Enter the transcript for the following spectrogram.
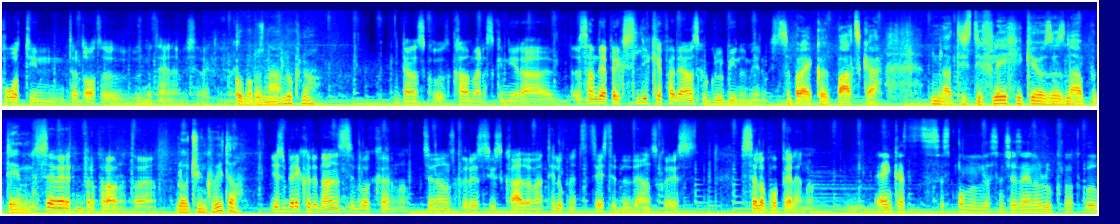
hod in trdota zmetena, bi se rekli. Ko pa pozna luknjo, Dejansko kamera skenira, samo da je prek slike pa dejansko globino mer. se pravi, ko je packa na tisti flehi, ki jo zazna, potem je verjetno pripravljeno to, ja. bilo učinkovito. Jaz bi rekel, da danes je bilo krno. Se je dejansko res izkazalo na te luknjate ceste, da dejansko res se lepo peljeno. enkrat se spomnim, da sem čez eno luknjo tako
